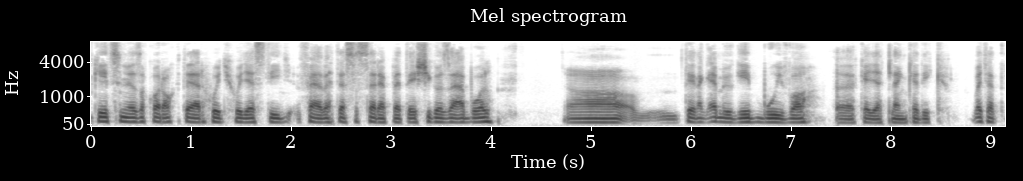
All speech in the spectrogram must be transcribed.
kétszínű ez a karakter, hogy, hogy ezt így felvetesz a szerepet, és igazából uh, tényleg emögé bújva uh, kegyetlenkedik. Vagy hát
